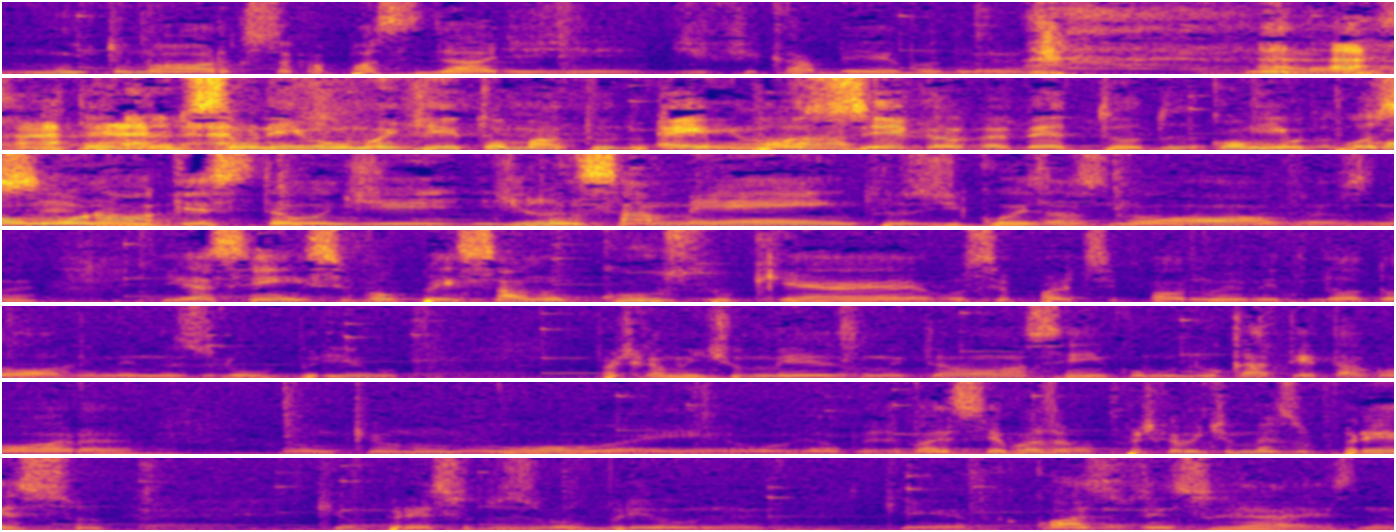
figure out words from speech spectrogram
muito maior que sua capacidade de, de ficar bêbado, né? Né? Você não tem condição nenhuma de tomar tudo que É tem lá. impossível beber tudo. Como, impossível. como na questão de, de lançamentos, de coisas novas, né? E assim, se for pensar no custo que é você participar de um evento da Dogma e no Slowbril, praticamente o mesmo. Então, assim, como no Cateta agora, um que eu não vou, eu- eu- vai ser praticamente o mesmo preço que o preço do Slowbril, né? Que é quase 200 reais, né?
